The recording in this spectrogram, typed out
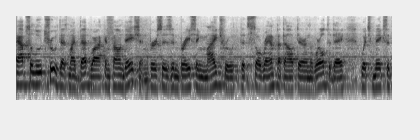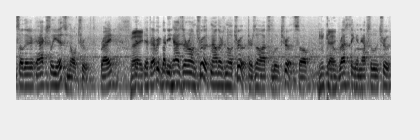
absolute truth as my bedrock and foundation versus embracing my truth that's so rampant out there in the world today, which makes it so that there actually is no truth, right? Right. If, if everybody has their own truth, now there's no truth. There's no absolute truth. So okay. you know, resting in absolute truth.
